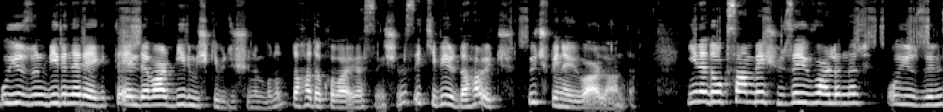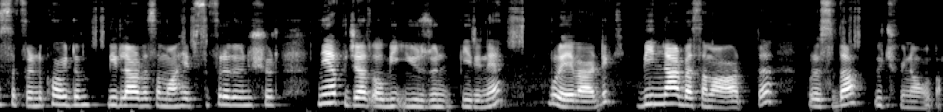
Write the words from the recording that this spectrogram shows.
Bu yüzün biri nereye gitti? Elde var birmiş gibi düşünün bunu. Daha da kolaylaşsın işimiz. 2 1 daha 3. 3000'e yuvarlandı. Yine 95 100'e yuvarlanır. O yüzlerin sıfırını koydum. Birler basamağı hep sıfıra dönüşür. Ne yapacağız o bir yüzün birini? Buraya verdik. Binler basamağı arttı. Burası da 3000 oldu.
